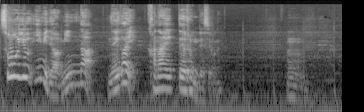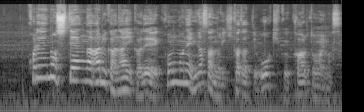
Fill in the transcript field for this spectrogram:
そういう意味ではみんな願い叶えてるんですよね。うん。これの視点があるかないかで今後ね皆さんの生き方って大きく変わると思います。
